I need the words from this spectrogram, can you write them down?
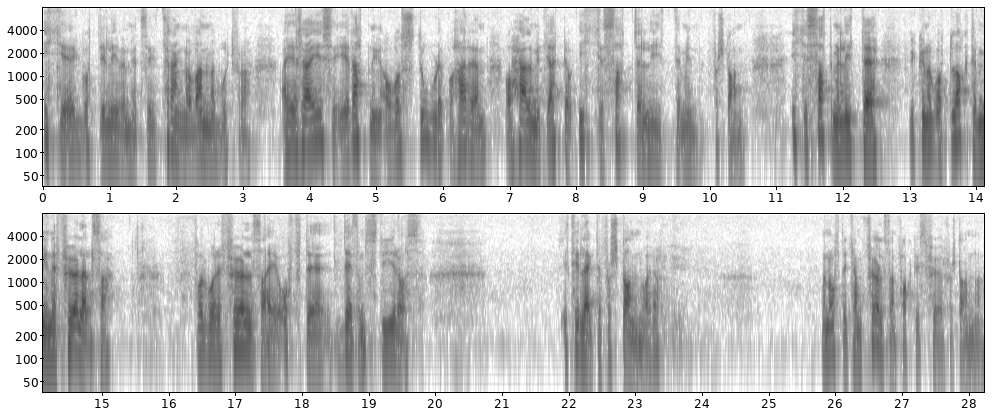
ikke er godt i livet mitt, så jeg trenger å vende meg bort fra. Ei reise i retning av å stole på Herren og hele mitt hjerte og ikke sette lit til min forstand. Ikke sette min lit til Vi kunne godt lagt til mine følelser. For våre følelser er ofte det som styrer oss. I tillegg til forstanden vår. Men ofte kommer følelsene faktisk før forstanden.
